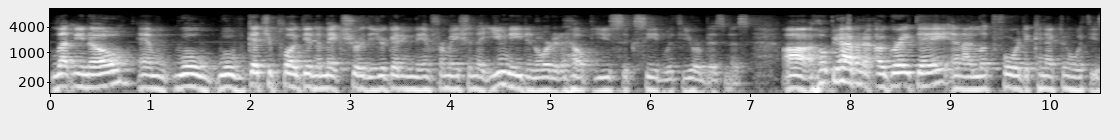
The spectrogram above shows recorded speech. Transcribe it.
let me know, and we'll we'll get you plugged in to make sure that you're getting the information that you need in order to help you succeed with your business. Uh, I hope you're having a, a great day, and I look forward to connecting with you.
